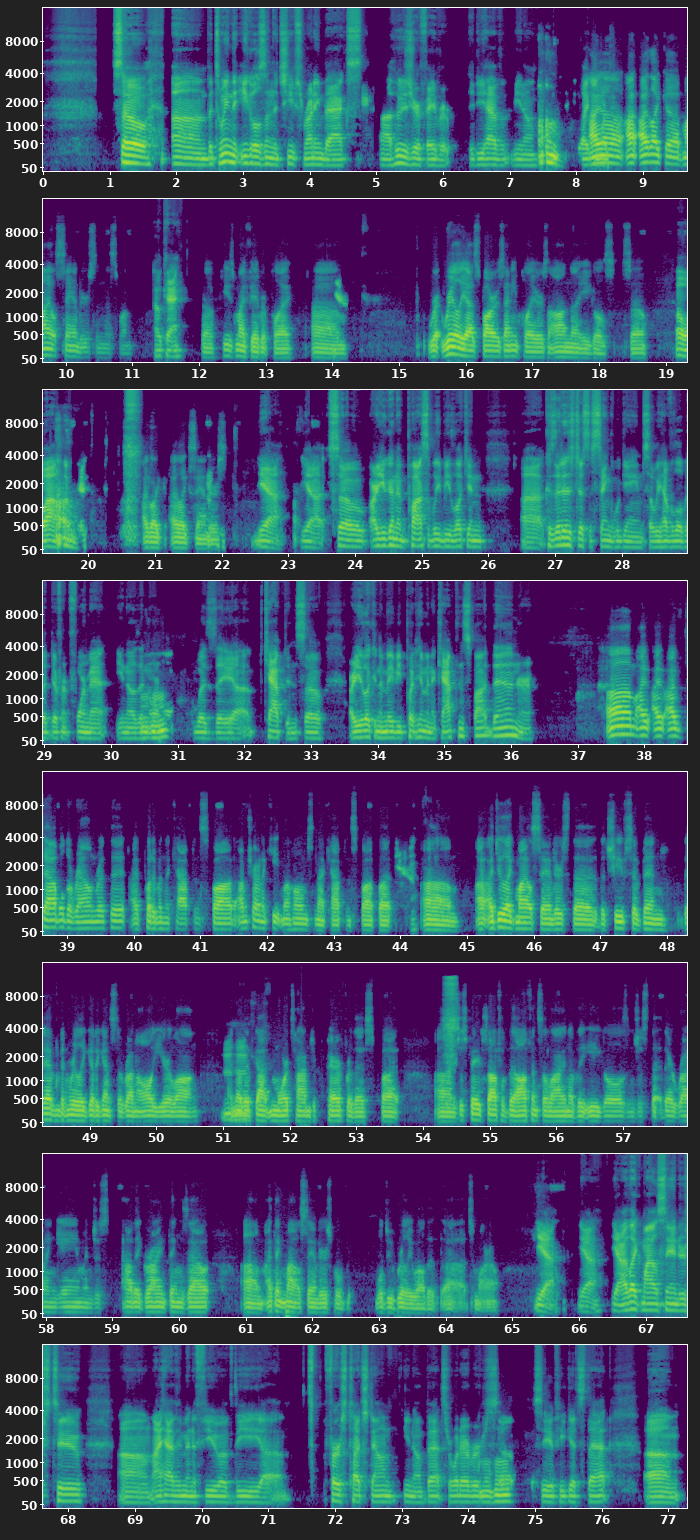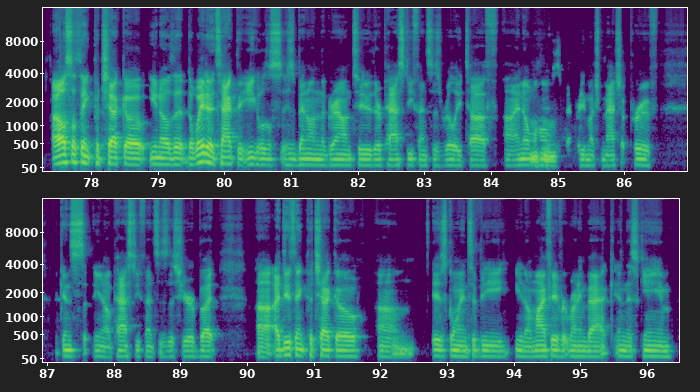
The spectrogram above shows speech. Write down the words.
So um, between the Eagles and the Chiefs running backs, uh, who's your favorite? Did you have you know? like I, uh, I, I like uh, Miles Sanders in this one. Okay. So he's my favorite play. Um, yeah. re- really, as far as any players on the Eagles. So Oh wow. Okay. I like I like Sanders. Yeah, yeah. So are you going to possibly be looking because uh, it is just a single game, so we have a little bit different format, you know, than mm-hmm. normal with the uh, captain. So are you looking to maybe put him in a captain spot then, or? Um, I, I have dabbled around with it. I put him in the captain spot. I'm trying to keep Mahomes in that captain spot, but yeah. um, I, I do like Miles Sanders. The the Chiefs have been they haven't been really good against the run all year long. Mm-hmm. I know mm-hmm. they've gotten more time to prepare for this, but um, just based off of the offensive line of the Eagles and just the, their running game and just how they grind things out, um, I think Miles Sanders will will do really well to, uh, tomorrow. Yeah, yeah, yeah. I like Miles Sanders too. Um, I have him in a few of the uh, first touchdown, you know, bets or whatever. Mm-hmm. So see if he gets that. Um, I also think Pacheco, you know, the, the way to attack the Eagles has been on the ground too. Their pass defense is really tough. Uh, I know Mahomes mm-hmm. has been pretty much matchup proof against, you know, pass defenses this year, but uh, I do think Pacheco um, is going to be, you know, my favorite running back in this game.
